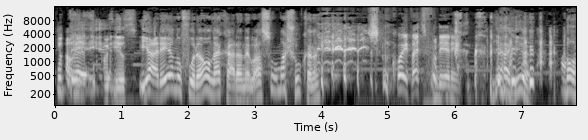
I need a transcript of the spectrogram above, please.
Tudo é. E areia no furão, né, cara? O negócio machuca, né? Shinkoi, vai se fuderem. e aí, bom,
